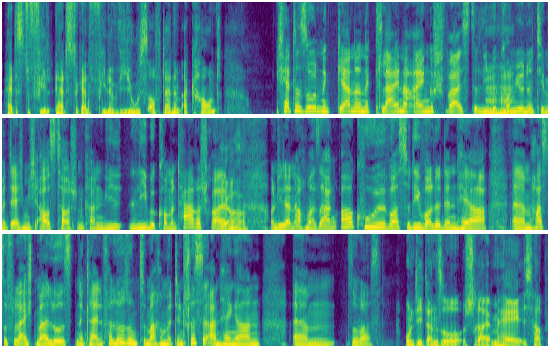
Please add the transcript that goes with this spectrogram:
hättest du viel, hättest du gern viele Views auf deinem Account? Ich hätte so eine, gerne eine kleine, eingeschweißte, liebe Mhm. Community, mit der ich mich austauschen kann, die liebe Kommentare schreiben Ja. und die dann auch mal sagen, oh cool, wo hast du die Wolle denn her? Ähm, hast du vielleicht mal Lust, eine kleine Verlosung zu machen mit den Schlüsselanhängern? Ähm, sowas. Und die dann so schreiben, hey, ich habe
